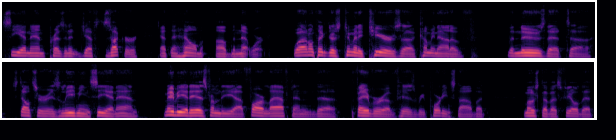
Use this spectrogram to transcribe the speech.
CNN President Jeff Zucker at the helm of the network. Well, I don't think there's too many tears uh, coming out of the news that uh, Stelter is leaving CNN. Maybe it is from the uh, far left and uh, favor of his reporting style, but most of us feel that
